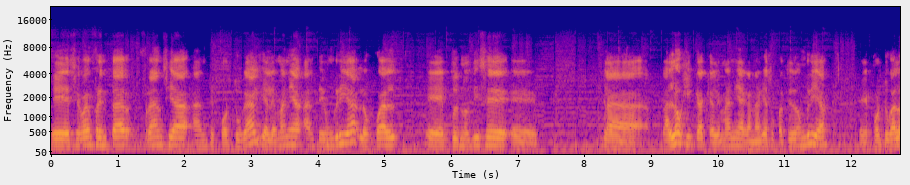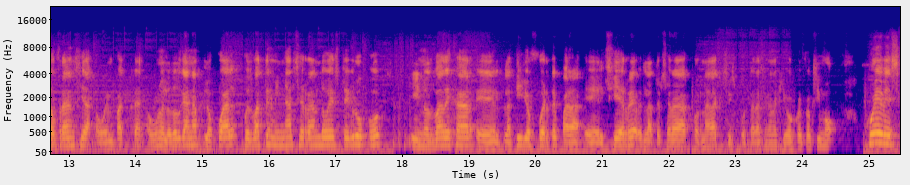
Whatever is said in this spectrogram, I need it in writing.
Eh, se va a enfrentar Francia ante Portugal y Alemania ante Hungría, lo cual eh, pues nos dice eh, la, lógica que Alemania ganaría su partido de Hungría. Portugal o Francia o empatan o uno de los dos gana, lo cual pues va a terminar cerrando este grupo y nos va a dejar el platillo fuerte para el cierre. Es la tercera jornada que se disputará, si no me equivoco, el próximo jueves.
